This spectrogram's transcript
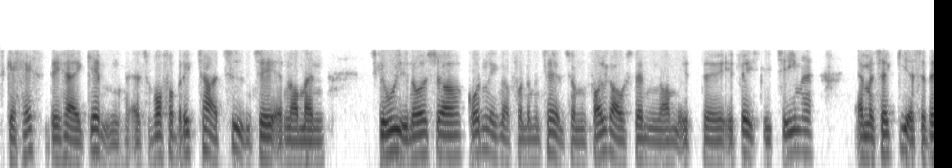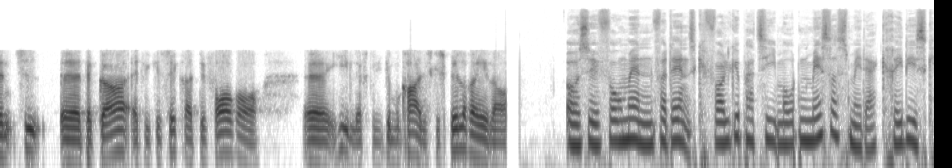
skal haste det her igennem. Altså hvorfor man ikke tager tiden til, at når man skal ud i noget så grundlæggende og fundamentalt som en folkeafstemning om et, øh, et væsentligt tema, at man så ikke giver sig den tid, øh, der gør, at vi kan sikre, at det foregår øh, helt efter de demokratiske spilleregler. Også formanden for Dansk Folkeparti, Morten Messersmith, er kritisk.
